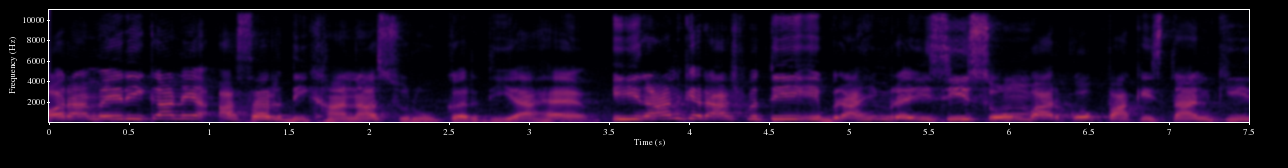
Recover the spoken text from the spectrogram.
और अमेरिका ने असर दिखाना शुरू कर दिया है। ईरान के राष्ट्रपति इब्राहिम रईसी सोमवार को पाकिस्तान की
